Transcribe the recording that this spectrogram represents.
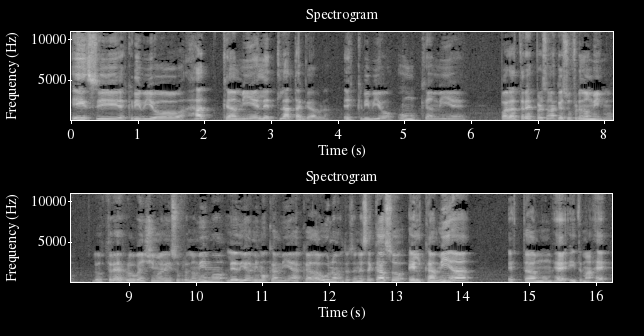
Y si escribió Hat Kamie Gabra, escribió un camie para tres personas que sufren lo mismo. Los tres, Rubén, Shimalín, sufren lo mismo, le dio el mismo camie a cada uno. Entonces, en ese caso, el camia está mumje, itmaje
